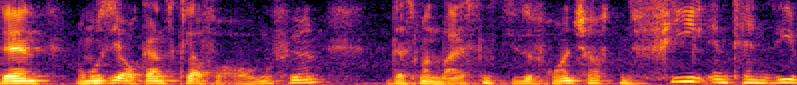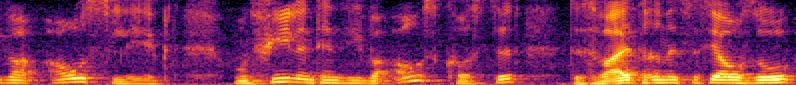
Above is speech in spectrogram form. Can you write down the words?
Denn man muss sich auch ganz klar vor Augen führen, dass man meistens diese Freundschaften viel intensiver auslebt und viel intensiver auskostet. Des Weiteren ist es ja auch so,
